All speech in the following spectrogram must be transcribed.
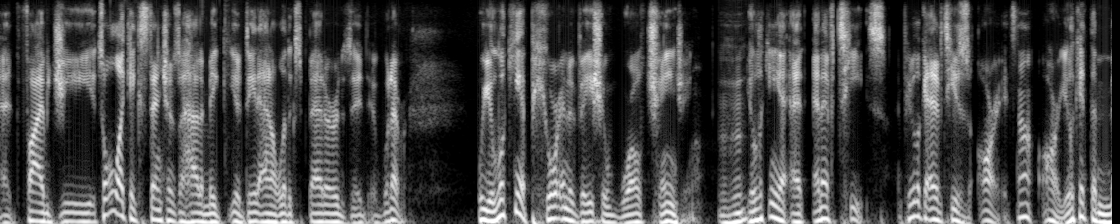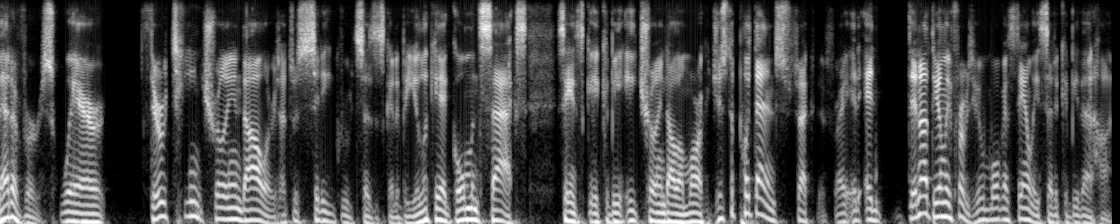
at 5G. It's all like extensions on how to make you know, data analytics better, whatever. When you're looking at pure innovation, world changing, Mhm. you're looking at, at NFTs. And people look at NFTs as art. It's not art. You look at the metaverse where $13 trillion, that's what Citigroup says it's going to be. You're looking at Goldman Sachs saying it could be an $8 trillion market. Just to put that in perspective, right? And, and they're not the only firms. Even Morgan Stanley said it could be that high.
